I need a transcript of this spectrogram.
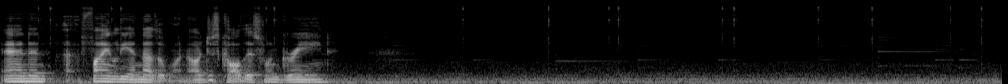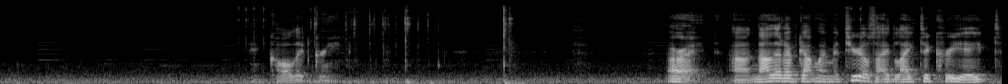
And then uh, finally another one. I'll just call this one green call it green all right uh, now that I've got my materials I'd like to create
